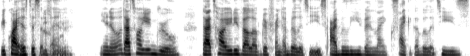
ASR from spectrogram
requires discipline. Discipline. You know, that's how you grow. That's how you develop different abilities. I believe in like psychic abilities.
